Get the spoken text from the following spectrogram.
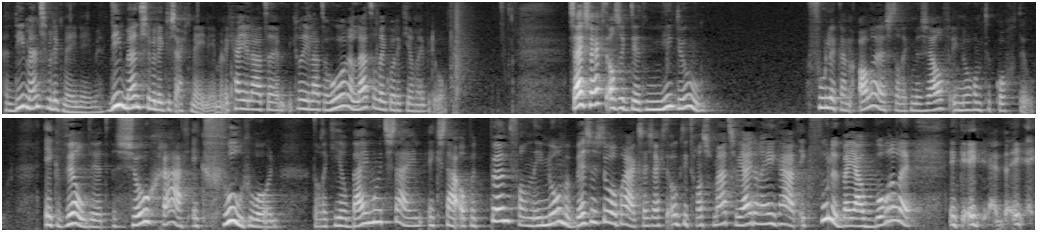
En die mensen wil ik meenemen. Die mensen wil ik dus echt meenemen. En ik, ga je laten, ik wil je laten horen letterlijk wat ik hiermee bedoel. Zij zegt: Als ik dit niet doe, voel ik aan alles dat ik mezelf enorm tekort doe. Ik wil dit zo graag. Ik voel gewoon dat ik hierbij moet zijn. Ik sta op het punt van een enorme business doorbraak. Zij zegt ook die transformatie waar jij doorheen gaat. Ik voel het bij jou borrelen. Ik, ik, ik,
